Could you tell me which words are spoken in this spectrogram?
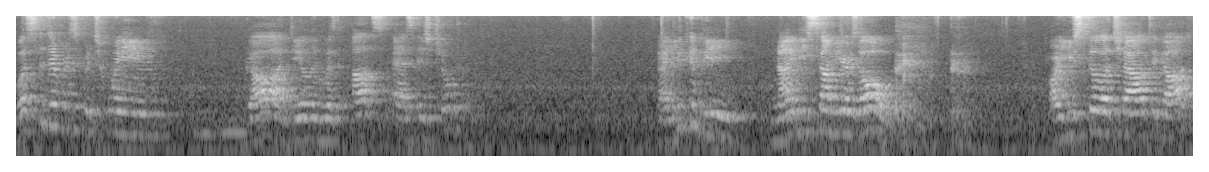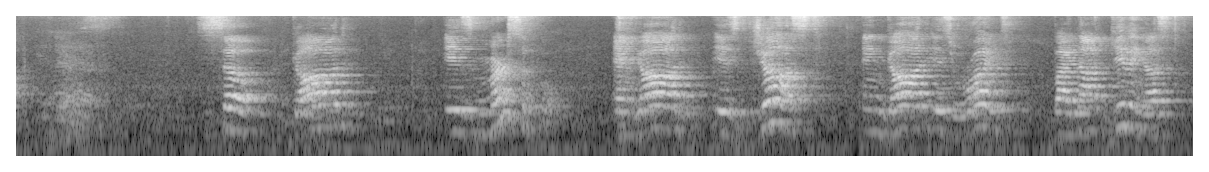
What's the difference between God dealing with us as His children? Now you can be 90 some years old. Are you still a child to God? Yes. So God is merciful, and God is just, and God is right by not giving us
